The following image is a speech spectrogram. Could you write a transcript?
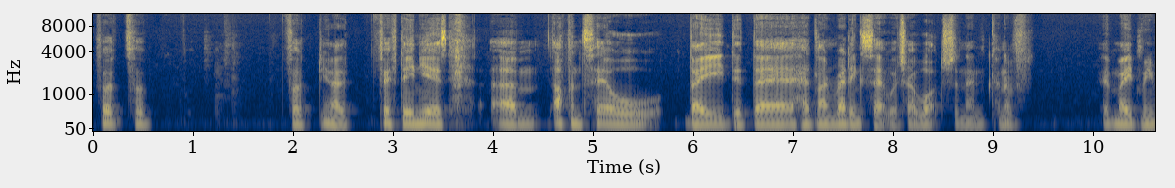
for for for you know fifteen years, um, up until they did their headline Reading set, which I watched, and then kind of it made me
